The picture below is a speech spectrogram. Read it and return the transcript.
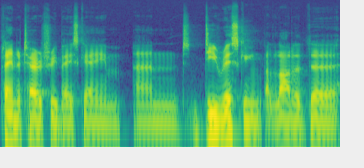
playing a territory based game and de risking a lot of the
